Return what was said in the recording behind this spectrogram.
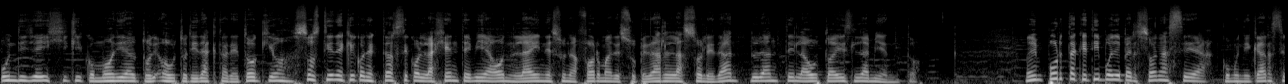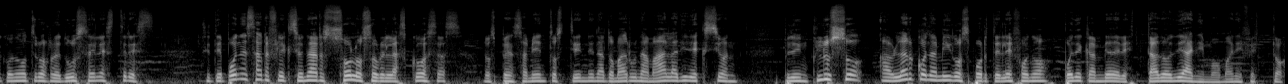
un DJ hikikomori auto- autodidacta de Tokio, sostiene que conectarse con la gente vía online es una forma de superar la soledad durante el autoaislamiento. No importa qué tipo de persona sea, comunicarse con otros reduce el estrés. Si te pones a reflexionar solo sobre las cosas, los pensamientos tienden a tomar una mala dirección, pero incluso hablar con amigos por teléfono puede cambiar el estado de ánimo, manifestó.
